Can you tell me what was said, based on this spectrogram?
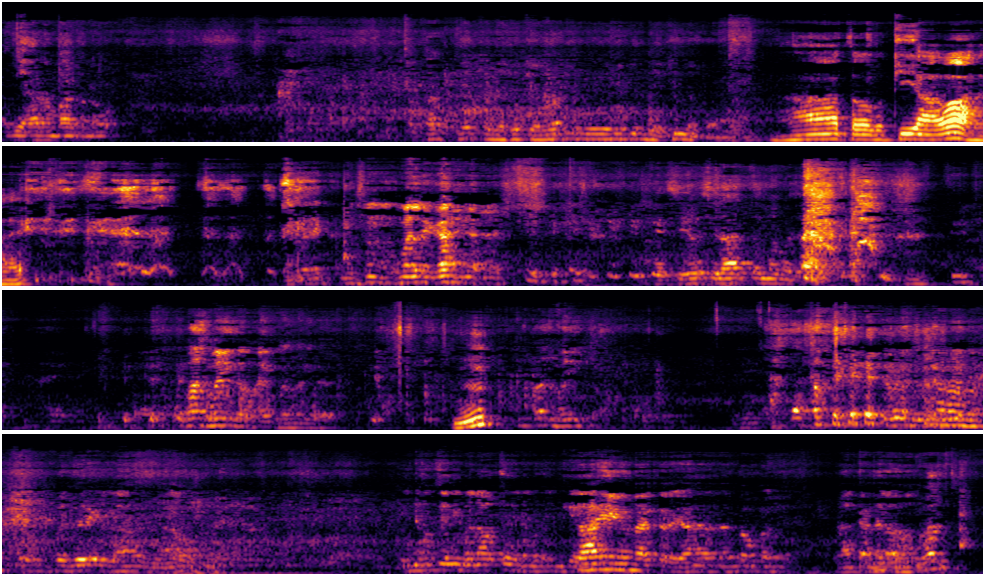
अब यार हमारा बनाओ। आपने तो हाँ तो अब की आवा है। हो? तो ना मज़ा बस वही का वही का वही का हम्म? बस वही नहीं बनाओ तो नहीं मैं कर यार हाँ, करना होगा।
